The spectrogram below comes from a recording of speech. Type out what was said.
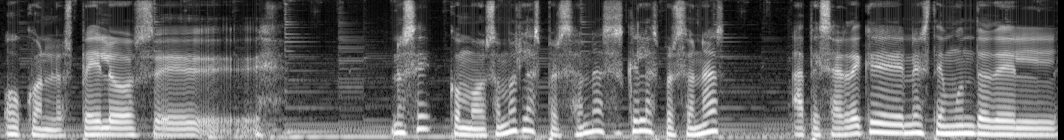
o con los pelos... Eh, no sé, como somos las personas, es que las personas, a pesar de que en este mundo del,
